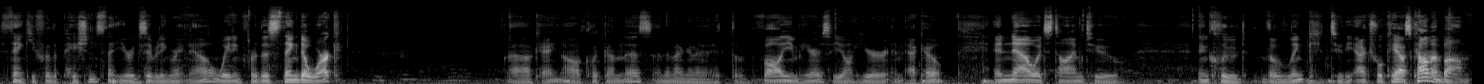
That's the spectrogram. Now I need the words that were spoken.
Thank you for the patience that you're exhibiting right now, waiting for this thing to work. Okay, I'll click on this, and then I'm going to hit the volume here so you don't hear an echo. And now it's time to include the link to the actual Chaos Comment Bomb.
